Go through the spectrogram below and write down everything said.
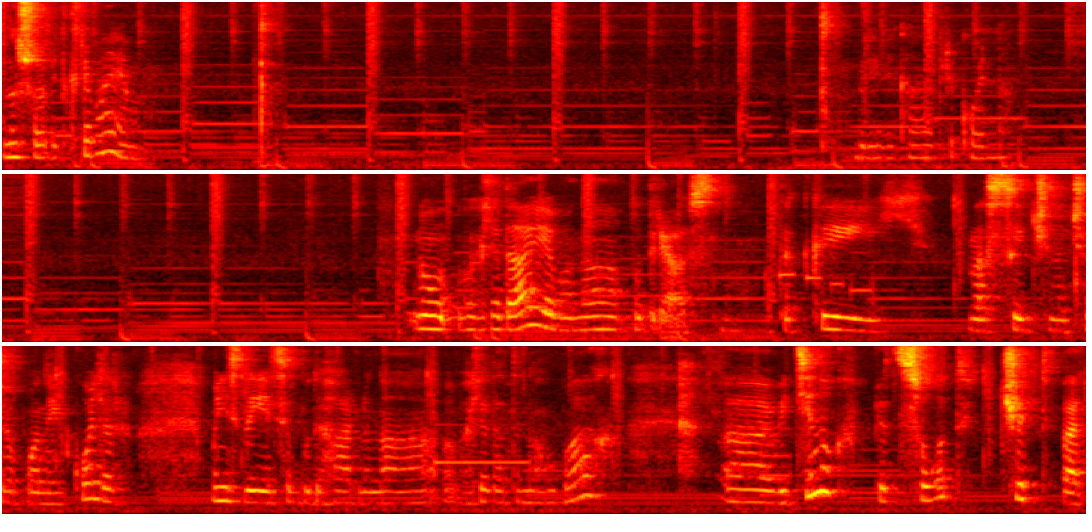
Ну що, відкриваємо? Блін, яка вона прикольна. Ну, виглядає вона потрясно. Такий насичений червоний колір. Мені здається, буде гарно на, виглядати на губах. Е, відтінок 504.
